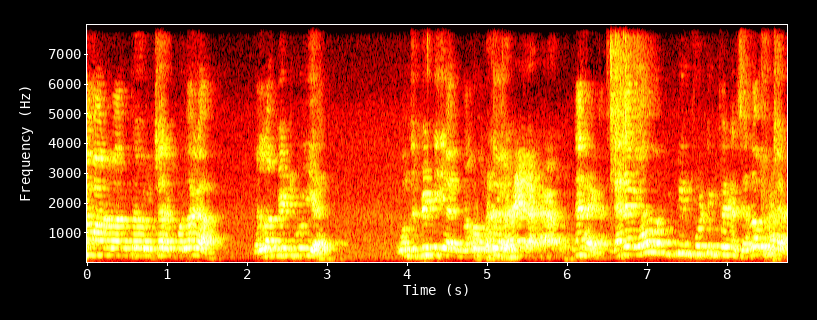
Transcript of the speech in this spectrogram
M R ಅಂತ ವಿಚಾರಕ್ಕೆ ಹೋದಾಗ ಎಲ್ಲ ಬೀಟ್ಗಳಿಗೆ ಒಂದು ಬೀಟಿಗೆ ನಲವತ್ತು NREGA NREGA fifteen fourteen finance ಎಲ್ಲ ವಿಚಾರ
